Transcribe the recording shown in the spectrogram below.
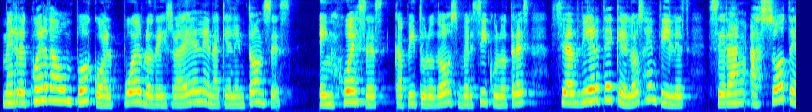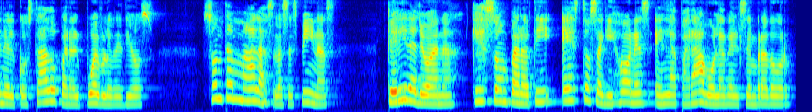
Me recuerda un poco al pueblo de Israel en aquel entonces. En jueces capítulo 2 versículo 3 se advierte que los gentiles serán azote en el costado para el pueblo de Dios. Son tan malas las espinas. Querida Joana, ¿qué son para ti estos aguijones en la parábola del sembrador?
